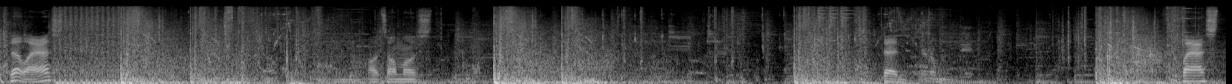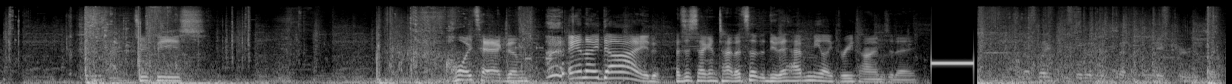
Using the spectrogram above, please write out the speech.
Is that last? Oh, it's almost. Dead. Last. Two piece. Oh, I tagged him. And I died. That's the second time. That's a, dude, that happened to me like three times today. That's like people that just send pictures, like,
